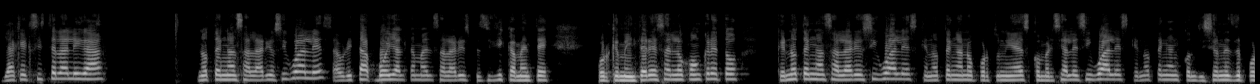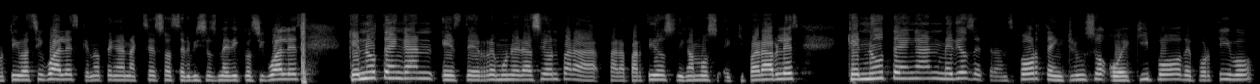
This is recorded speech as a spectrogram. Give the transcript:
ya que existe la liga, no tengan salarios iguales. Ahorita voy al tema del salario específicamente porque me interesa en lo concreto, que no tengan salarios iguales, que no tengan oportunidades comerciales iguales, que no tengan condiciones deportivas iguales, que no tengan acceso a servicios médicos iguales, que no tengan este, remuneración para, para partidos, digamos, equiparables que no tengan medios de transporte incluso o equipo deportivo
